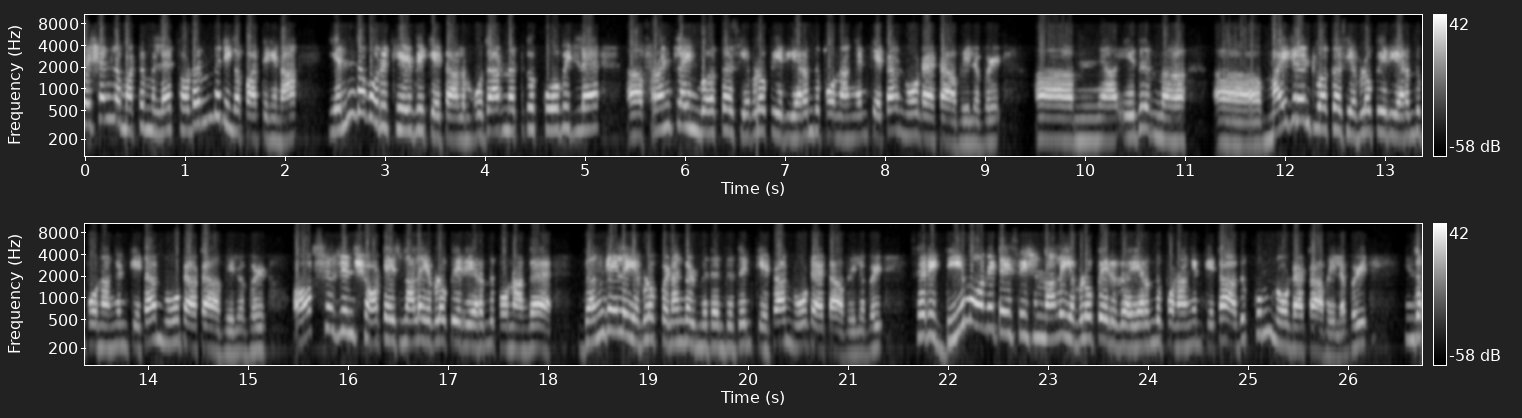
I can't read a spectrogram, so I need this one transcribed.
செஷன்ல மட்டும் இல்ல தொடர்ந்து நீங்க பாத்தீங்கன்னா எந்த ஒரு கேள்வி கேட்டாலும் உதாரணத்துக்கு கோவிட்ல ஃப்ரண்ட் லைன் ஒர்க்கர்ஸ் எவ்வளவு பேர் இறந்து போனாங்கன்னு கேட்டா நோ டேட்டா அவைலபிள் எது மைக்ரண்ட் ஒர்க்கர்ஸ் எவ்வளவு பேர் இறந்து போனாங்கன்னு கேட்டா நோ டாட்டா அவைலபிள் ஆக்சிஜன் ஷார்டேஜ்னால எவ்வளவு பேர் இறந்து போனாங்க? கங்கையில எவ்வளவு பிணங்கள் மிதந்ததுன்னு கேட்டா நோ டேட்டா அவைலபிள் சரி டிமானிட்டைசேஷன்னால எவ்வளவு பேர் இறந்து போனாங்கன்னு கேட்டா அதுக்கும் நோ டேட்டா அவைலபிள் இந்த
